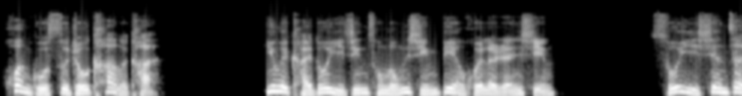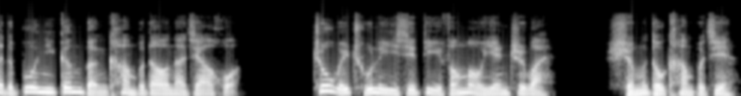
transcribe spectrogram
换骨四周看了看。因为凯多已经从龙形变回了人形，所以现在的波尼根本看不到那家伙。周围除了一些地方冒烟之外，什么都看不见。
